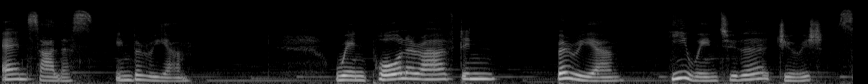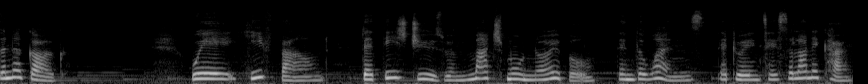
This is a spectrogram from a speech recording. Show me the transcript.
and Silas in Berea. When Paul arrived in Berea, he went to the Jewish synagogue, where he found that these Jews were much more noble than the ones that were in Thessalonica.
